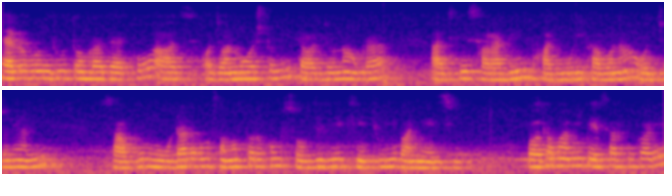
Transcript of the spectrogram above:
হ্যালো বন্ধু, তোমরা দেখো, আজ জন্মাষ্টমী, তার জন্য আমরা আজকে সারাদিন ভাত মুড়ি খাব না। ওর জন্য আমি সাবু, মুগ ডাল এবং সমস্ত রকম সবজি দিয়ে খিচুড়ি বানিয়েছি। প্রথম আমি প্রেসার কুকারে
